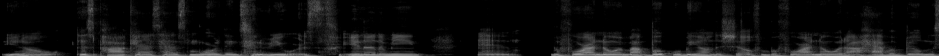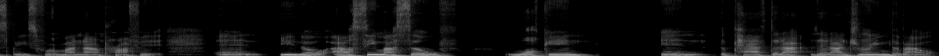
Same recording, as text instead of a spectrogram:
you know, this podcast has more than 10 viewers. You know what I mean? And before I know it, my book will be on the shelf. And before I know it, I'll have a building space for my nonprofit. And, you know, I'll see myself walking in the path that I that I dreamed about.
